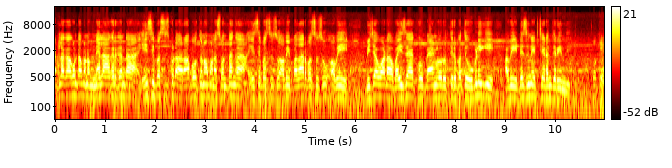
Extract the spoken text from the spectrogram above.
అట్లా కాకుండా మనం నెల ఆఖరికంట ఏసీ బస్సెస్ కూడా రాబోతున్నాం. మన సొంతంగా ఏసీ బస్సెస్ అవి పదహారు బస్సెస్ అవి విజయవాడ వైజాగ్ బెంగళూరు తిరుపతి హుబిలికి అవి డెసిగ్నేట్ చేయడం జరిగింది. ఓకే.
